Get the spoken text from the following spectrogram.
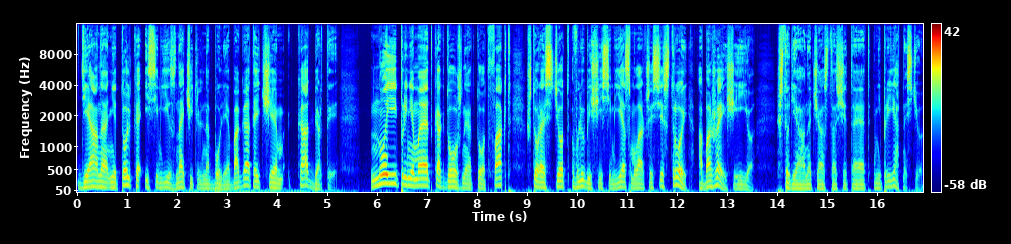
Диана не только из семьи значительно более богатой, чем Кадберты, но и принимает как должное тот факт, что растет в любящей семье с младшей сестрой, обожающей ее, что Диана часто считает неприятностью.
